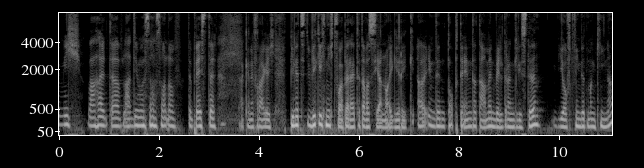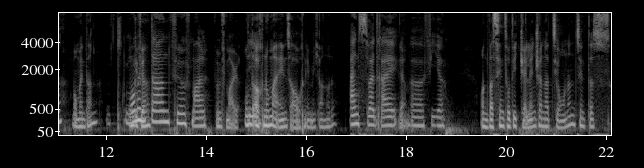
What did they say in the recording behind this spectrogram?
Für mich war halt der Wladimir Samsonov der Beste. Ja, keine Frage. Ich bin jetzt wirklich nicht vorbereitet, aber sehr neugierig. Äh, in den Top 10 der Damen-Weltrangliste, wie oft findet man China momentan? Momentan Ungefähr? fünfmal. Fünfmal. Und Die auch Nummer eins auch, nehme ich an, oder? Eins, zwei, drei, ja. äh, vier. Und was sind so die Challenger-Nationen? Sind das?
